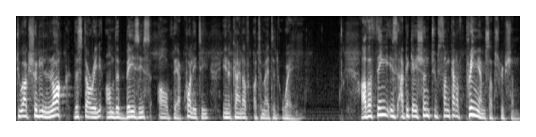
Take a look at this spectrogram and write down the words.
to actually lock the story on the basis of their quality in a kind of automated way. Other thing is application to some kind of premium subscription.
